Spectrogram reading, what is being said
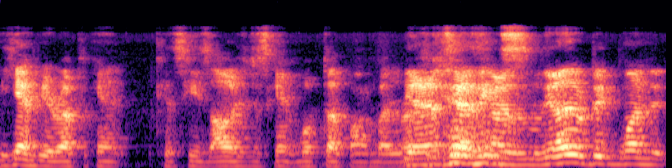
he can't be a replicant because he's always just getting whooped up on by the Yeah, that's the other thing. I replicants. was, the other big one that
